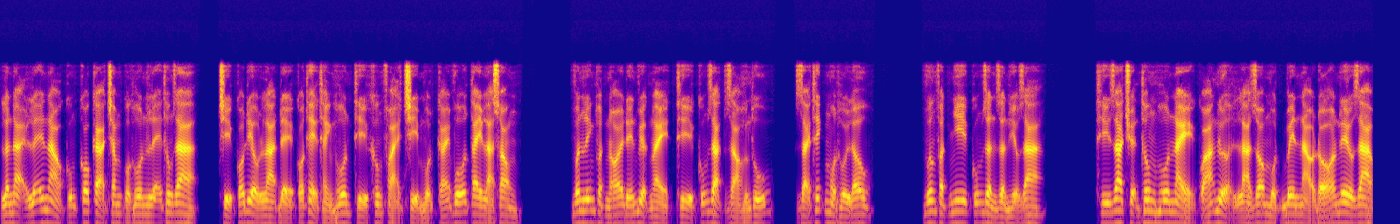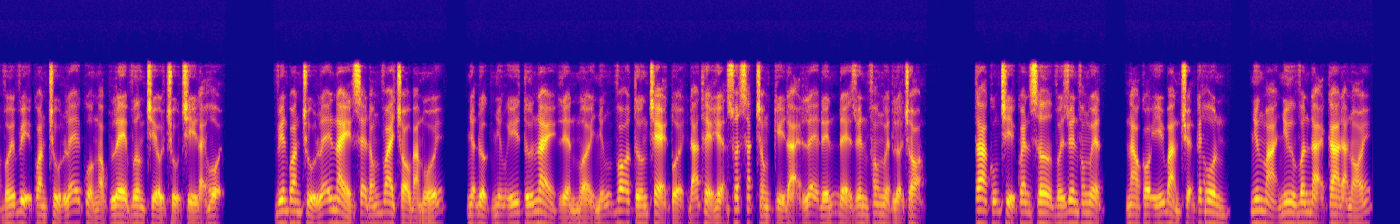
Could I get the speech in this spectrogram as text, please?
Lần đại lễ nào cũng có cả trăm cuộc hôn lễ thông ra chỉ có điều là để có thể thành hôn thì không phải chỉ một cái vỗ tay là xong. Vân linh thuật nói đến việc này thì cũng giạt rào hứng thú, giải thích một hồi lâu. Vương phật nhi cũng dần dần hiểu ra thì ra chuyện thông hôn này quá nửa là do một bên nào đó nêu ra với vị quan chủ lễ của ngọc lê vương triều chủ trì đại hội. Viên quan chủ lễ này sẽ đóng vai trò bà mối, nhận được những ý tứ này liền mời những võ tướng trẻ tuổi đã thể hiện xuất sắc trong kỳ đại lễ đến để duyên phong nguyệt lựa chọn. Ta cũng chỉ quen sơ với duyên phong nguyệt, nào có ý bản chuyện kết hôn, nhưng mà như vân đại ca đã nói,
